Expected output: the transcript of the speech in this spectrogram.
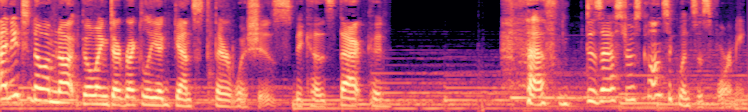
I need to know I'm not going directly against their wishes, because that could have disastrous consequences for me.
